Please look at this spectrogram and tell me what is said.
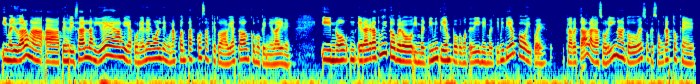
y me ayudaron a, a aterrizar las ideas y a poner en orden unas cuantas cosas que todavía estaban como que en el aire. Y no era gratuito, pero invertí mi tiempo, como te dije, invertí mi tiempo y pues claro está, la gasolina y todo eso, que son gastos que,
